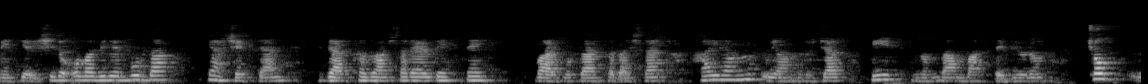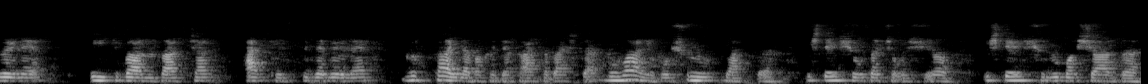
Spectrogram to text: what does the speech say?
medya işi de olabilir. Burada gerçekten güzel kazançlar elde etmek var burada arkadaşlar. Hayranlık uyandıracak bir durumdan bahsediyorum. Çok böyle itibarınız artacak. Herkes size böyle gıptayla bakacak arkadaşlar. Bu var ya bu şunu yaptı. İşte şurada çalışıyor. İşte şunu başardı.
